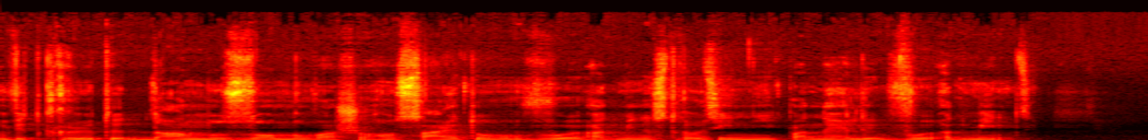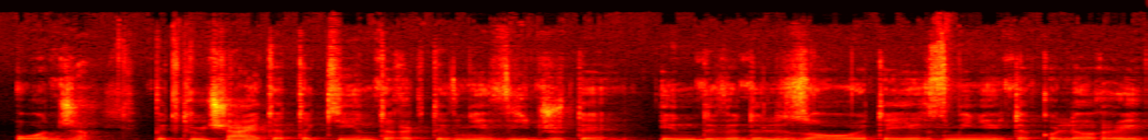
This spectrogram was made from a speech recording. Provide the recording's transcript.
відкрити дану зону вашого сайту в адміністраційній панелі в адмінці. Отже, підключайте такі інтерактивні віджити, індивідуалізовуйте їх, змінюйте кольори,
